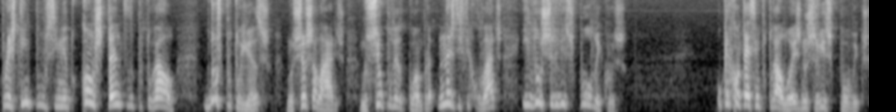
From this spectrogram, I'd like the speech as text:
por este empobrecimento constante de Portugal, dos portugueses, nos seus salários, no seu poder de compra, nas dificuldades e dos serviços públicos. O que acontece em Portugal hoje nos serviços públicos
